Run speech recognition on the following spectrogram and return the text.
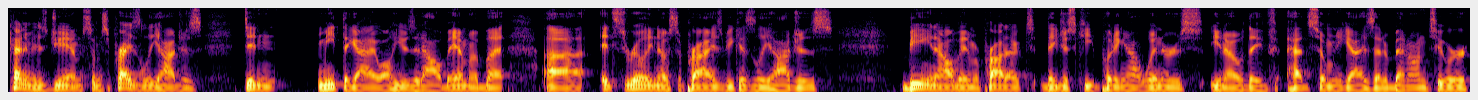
kind of his jam. So I'm surprised Lee Hodges didn't meet the guy while he was at Alabama, but uh, it's really no surprise because Lee Hodges being an Alabama product, they just keep putting out winners. You know, they've had so many guys that have been on tour,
